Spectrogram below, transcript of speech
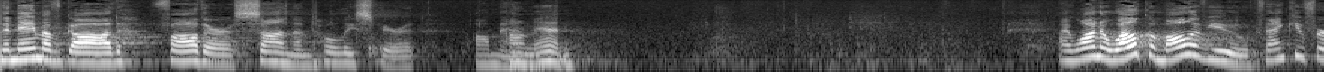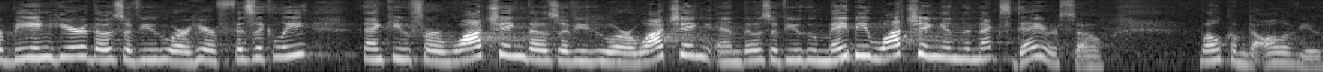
In the name of God, Father, Son, and Holy Spirit. Amen. Amen. I want to welcome all of you. Thank you for being here, those of you who are here physically. Thank you for watching, those of you who are watching, and those of you who may be watching in the next day or so. Welcome to all of you.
